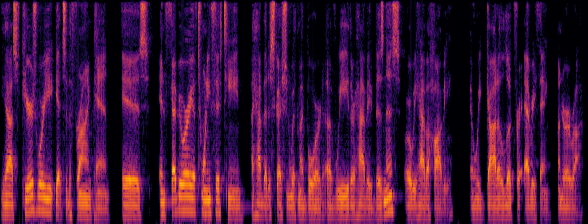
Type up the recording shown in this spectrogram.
Yes, here's where you get to the frying pan is in February of 2015, I have that discussion with my board of we either have a business or we have a hobby and we got to look for everything under a rock.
